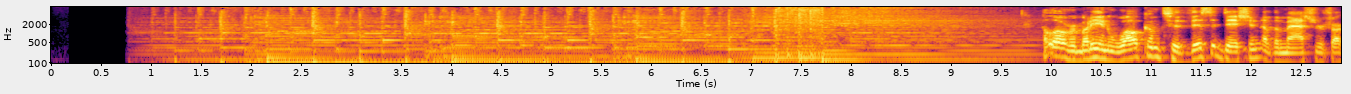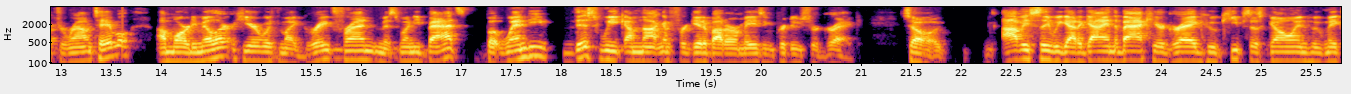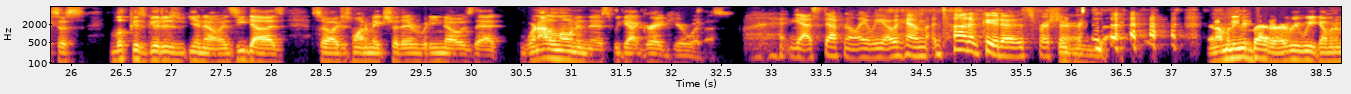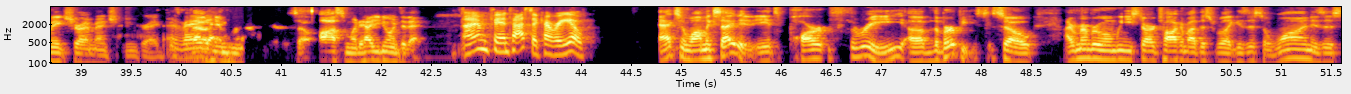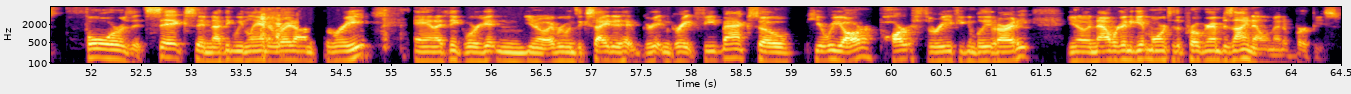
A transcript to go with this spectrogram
Hello, everybody, and welcome to this edition of the Master Instructor Roundtable. I'm Marty Miller here with my great friend, Miss Wendy Batts. But, Wendy, this week I'm not going to forget about our amazing producer, Greg. So, obviously, we got a guy in the back here, Greg, who keeps us going, who makes us look as good as you know as he does. So, I just want to make sure that everybody knows that we're not alone in this. We got Greg here with us. Yes, definitely. We owe him a ton of kudos for sure. And I'm going to get better every week. I'm going to make sure I mention Greg. Without good. him, we're not here. So awesome, Wendy. How you doing today? I'm fantastic. How are you? Excellent. Well, I'm excited. It's part three of the burpees. So I remember when we started talking about this, we're like, is this a one? Is this four? Is it six? And I think we landed right on three. And I think we're getting, you know, everyone's excited, getting great feedback. So here we are, part three, if you can believe it already. You know, and now we're going to get more into the program design element of burpees.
